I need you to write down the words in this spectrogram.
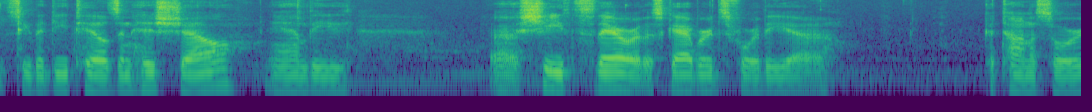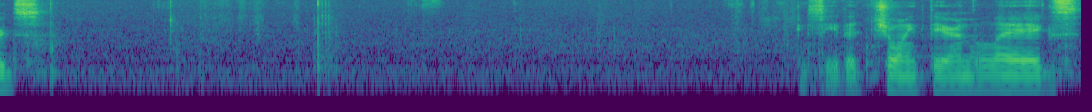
can see the details in his shell and the uh, sheaths there or the scabbards for the uh, katana swords. You can see the joint there in the legs.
